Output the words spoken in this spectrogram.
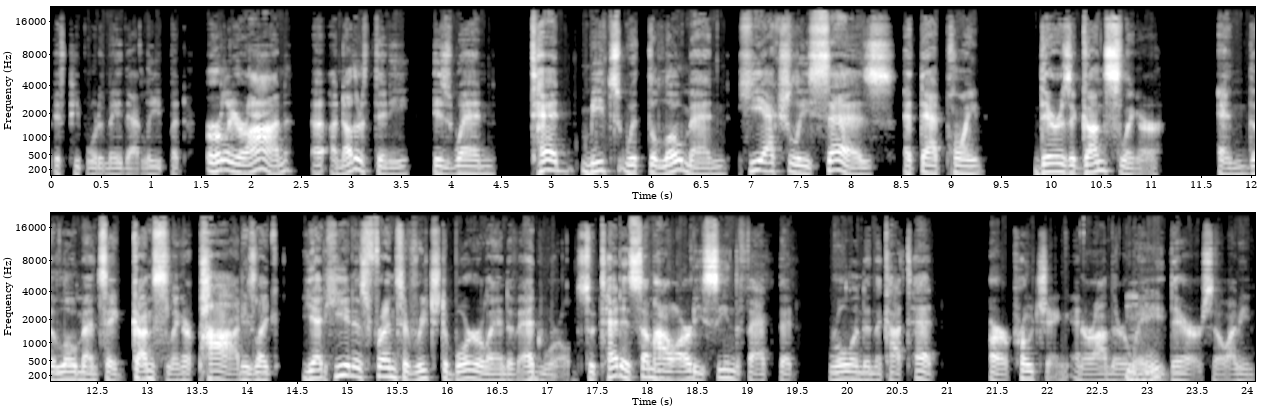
if people would have made that leap but earlier on uh, another thinny is when ted meets with the low men he actually says at that point there is a gunslinger and the low men say gunslinger pa and he's like Yet he and his friends have reached the borderland of End-World. So Ted has somehow already seen the fact that Roland and the Quartet are approaching and are on their mm-hmm. way there. So, I mean,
